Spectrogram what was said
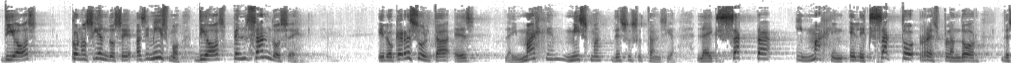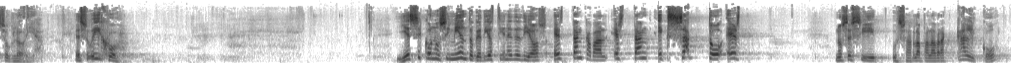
Dios conociéndose a sí mismo, Dios pensándose. Y lo que resulta es la imagen misma de su sustancia, la exacta imagen, el exacto resplandor de su gloria. Es su Hijo. Y ese conocimiento que Dios tiene de Dios es tan cabal, es tan exacto, es... No sé si usar la palabra calco,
